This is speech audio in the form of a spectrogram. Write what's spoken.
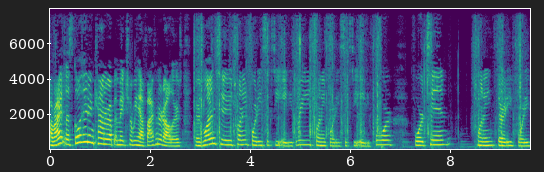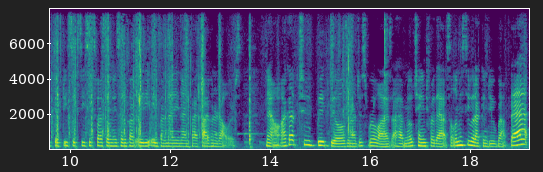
All right, let's go ahead and counter up and make sure we have $500. There's 1, 2, 20, 40, 60, 83, 20, 40, 60, 84, 410, 20, 30, 40, 50, 60, 65, 70, 75, 80, 85, 90, 95, $500. Now, I got two big bills and I just realized I have no change for that. So let me see what I can do about that.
